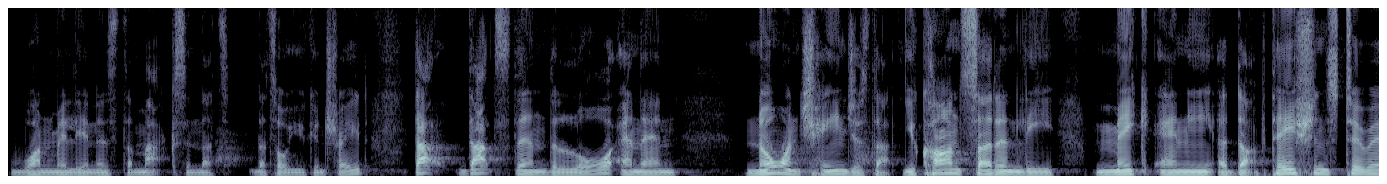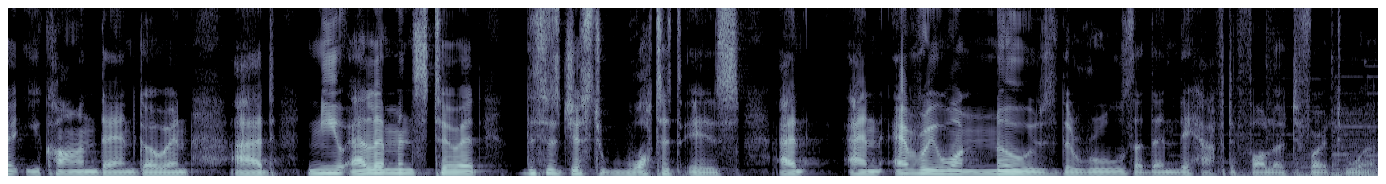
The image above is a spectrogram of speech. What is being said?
one million is the max, and that's that's all you can trade. That that's then the law, and then no one changes that. You can't suddenly make any adaptations to it. You can't then go and add new elements to it. This is just what it is, and and everyone knows the rules that then they have to follow for it to work.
